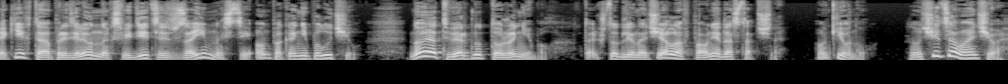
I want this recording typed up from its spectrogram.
Каких-то определенных свидетельств взаимности он пока не получил, но и отвергнут тоже не был. Так что для начала вполне достаточно. Он кивнул. Звучит заманчиво.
